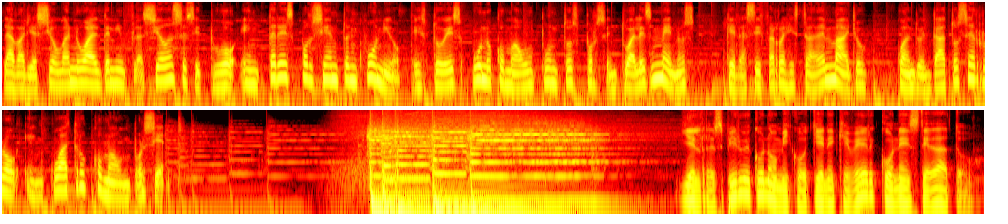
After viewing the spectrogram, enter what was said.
La variación anual de la inflación se situó en 3% en junio, esto es 1,1 puntos porcentuales menos que la cifra registrada en mayo, cuando el dato cerró en 4,1%. Y el respiro económico tiene que ver con este dato.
